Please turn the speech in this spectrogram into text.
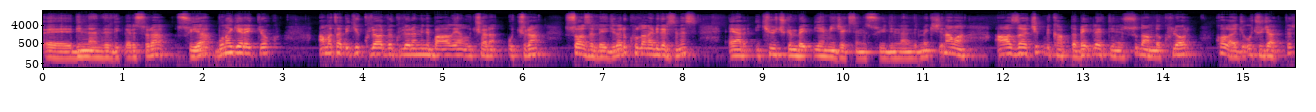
E, dinlendirdikleri sıra suya. Buna gerek yok. Ama tabii ki klor ve kloramini bağlayan uçaran, uçuran su hazırlayıcıları kullanabilirsiniz. Eğer 2-3 gün bekleyemeyecekseniz suyu dinlendirmek için ama ağzı açık bir kapta beklettiğiniz sudan da klor kolayca uçacaktır.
